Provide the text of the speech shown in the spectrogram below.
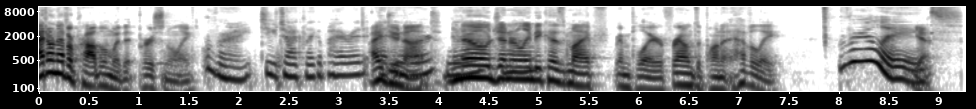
I don't have a problem with it personally. Right. Do you talk like a pirate? I do not. work? No, generally because my f- employer frowns upon it heavily. Really? Yes.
